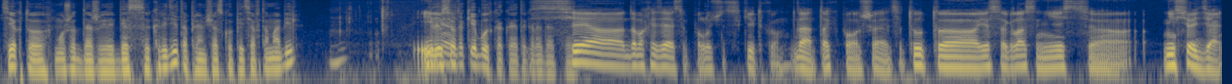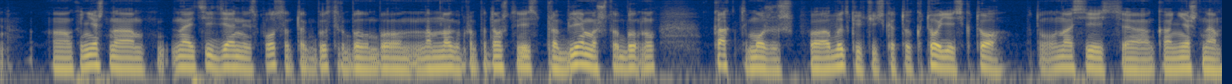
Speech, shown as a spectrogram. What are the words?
те, кто может даже без кредита прямо сейчас купить автомобиль. Или Именно все-таки будет какая-то градация? Все домохозяйства получат скидку. Да, так и получается. Тут, э, я согласен, есть не все идеально. А, конечно, найти идеальный способ так быстро было бы намного, потому что есть проблема, чтобы, ну, как ты можешь а, выключить, кто, кто есть кто. у нас есть, а, конечно,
